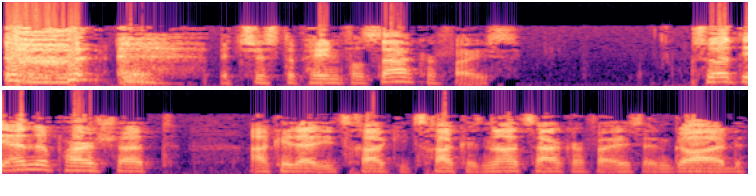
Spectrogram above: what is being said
it's just a painful sacrifice. So at the end of Parshat Akedat Yitzchak, Yitzchak is not sacrificed, and God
